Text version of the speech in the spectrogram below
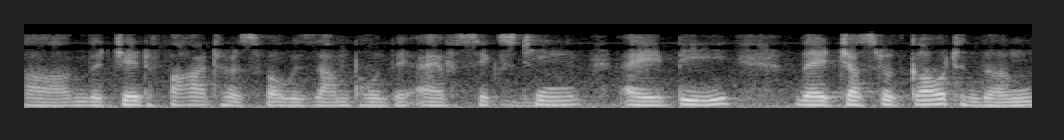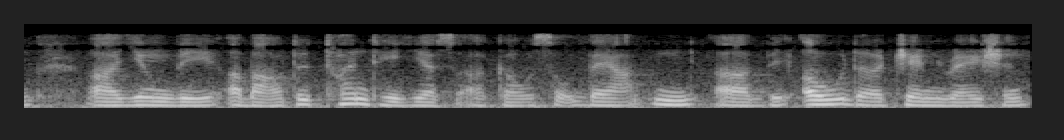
uh, the jet fighters, for example, the F-16AB, they just got them uh, in the about 20 years ago. So they are uh, the older generation.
